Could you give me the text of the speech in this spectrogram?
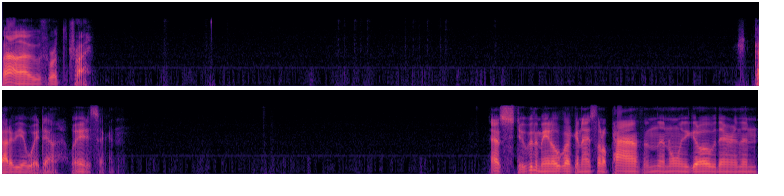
Well, that was worth a try. Gotta be a way down. Wait a second. That's stupid. They made it look like a nice little path, and then only to go over there and then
